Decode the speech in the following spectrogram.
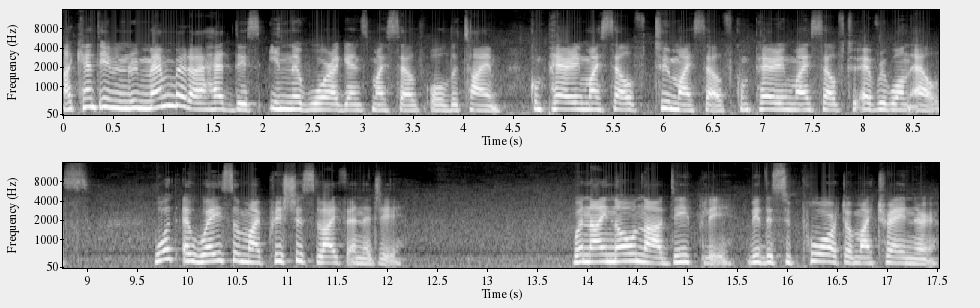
I can't even remember that I had this inner war against myself all the time, comparing myself to myself, comparing myself to everyone else. What a waste of my precious life energy. When I know now deeply, with the support of my trainer,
